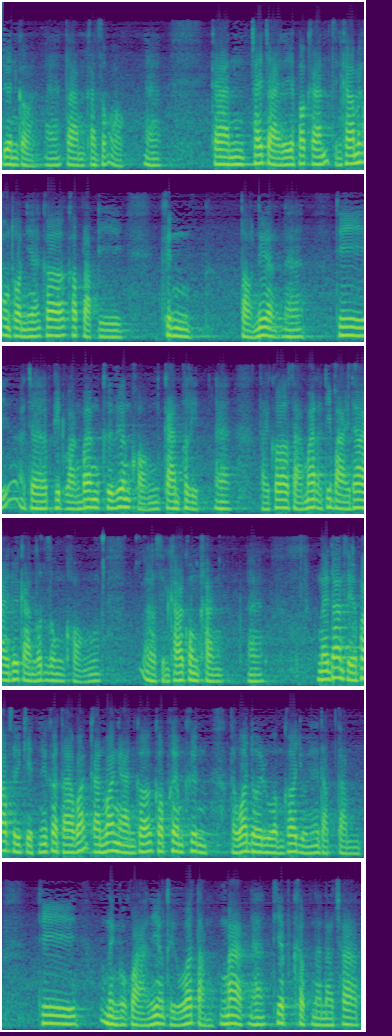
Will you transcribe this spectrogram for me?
เดือนก่อนนะตามการส่งออกนะการใช้จ่ายโดยเฉพาะการสินค้าไม่คงทนเนี่ยก็ก็ปรับดีขึ้นต่อเนื่องนะที่อาจจะผิดหวังบ้างคือเรื่องของการผลิตนะแต่ก็สามารถอธิบายได้ด้วยการลดลงของสินค้าคงคลังนะในด้านเสถียรภาพเศรษฐกิจนี่ก็ตาว่าการว่างงานก็ก็เพิ่มขึ้น แต่ว่าโดยรวมก็อยู่ในระดับต่ำ ที่หนึ่งกว่าๆนี่ยังถือว่าต่ำมากนะเทียบกับนานาชาติ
